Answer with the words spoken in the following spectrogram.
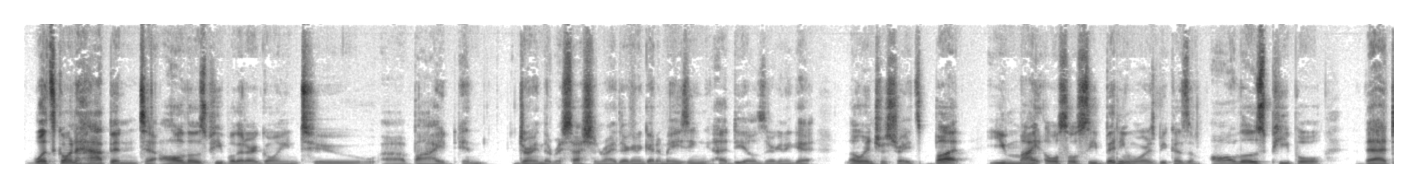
what's going to happen to all those people that are going to uh, buy in during the recession? Right, they're going to get amazing uh, deals. They're going to get low interest rates, but you might also see bidding wars because of all those people that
